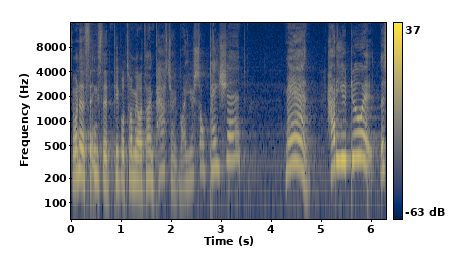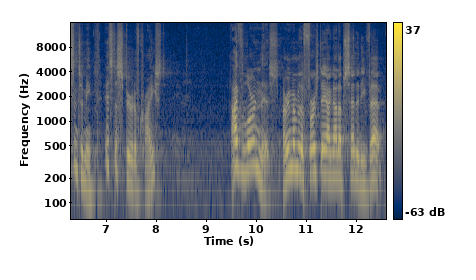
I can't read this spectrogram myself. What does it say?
And one of the things that people tell me all the time, Pastor, why you're so patient. Man, how do you do it? Listen to me. It's the Spirit of Christ. I've learned this. I remember the first day I got upset at Yvette.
